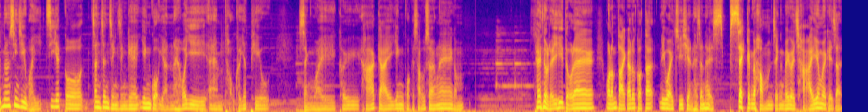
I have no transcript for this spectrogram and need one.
点样先至为之一个真真正正嘅英国人系可以诶投佢一票，成为佢下一届英国嘅首相呢？咁 听到你呢度呢，我谂大家都觉得呢位主持人系真系 set 紧个陷阱俾佢踩，因为其实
